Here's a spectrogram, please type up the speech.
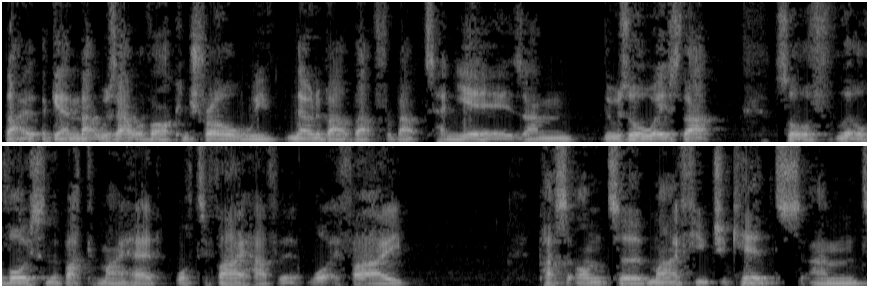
that, again, that was out of our control. We've known about that for about 10 years. And there was always that sort of little voice in the back of my head what if I have it? What if I pass it on to my future kids? And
